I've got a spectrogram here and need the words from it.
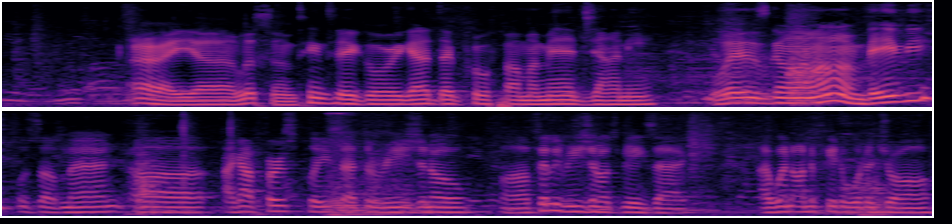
All right, y'all. Listen, Team Takeover. We got a deck profile. My man Johnny. What is going on, baby? What's up, man? Uh, I got first place at the regional, uh, Philly regional to be exact. I went undefeated with a draw.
